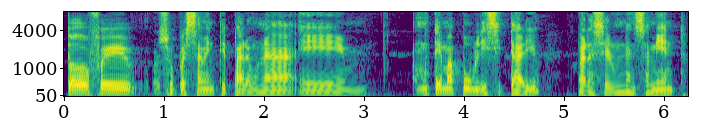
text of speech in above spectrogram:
todo fue supuestamente para una, em, un tema publicitario para hacer un lanzamiento.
